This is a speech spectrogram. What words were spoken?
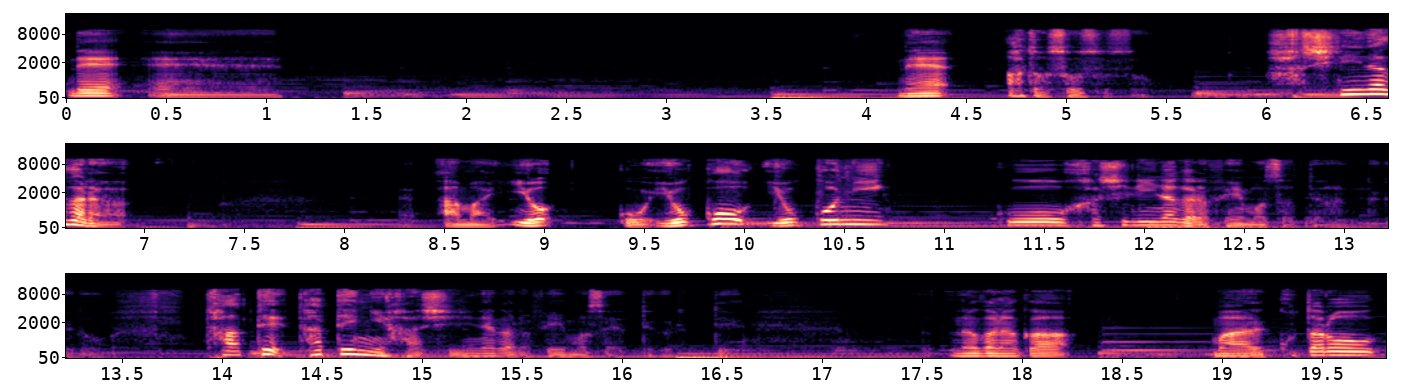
でえー、ね。あとそうそうそう。走りながらあまあよこう横横にこう走りながらフェイマスってなるんだけど縦縦に走りながらフェイマスやってくるってなかなかまあ小太郎フ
